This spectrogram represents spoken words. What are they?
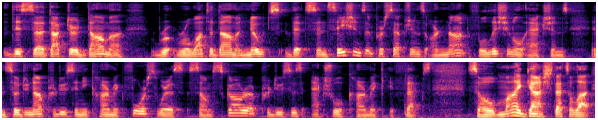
this uh, Dr. Dhamma, R- Rewata Dhamma, notes that sensations and perceptions are not volitional actions and so do not produce any karmic force, whereas samskara produces actual karmic effects. So, my gosh, that's a lot.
